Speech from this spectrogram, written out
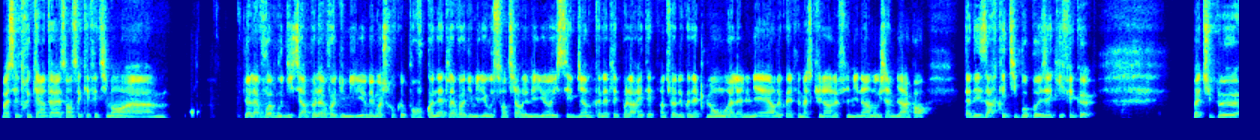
Bah, c'est le truc qui est intéressant, c'est qu'effectivement, euh, tu vois, la voie bouddhiste, c'est un peu la voie du milieu, mais moi, je trouve que pour connaître la voie du milieu ou sentir le milieu, c'est bien de connaître les polarités. Enfin, tu vois, de connaître l'ombre et la lumière, de connaître le masculin, le féminin. Donc, j'aime bien quand tu as des archétypes opposés qui fait que bah, tu peux,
